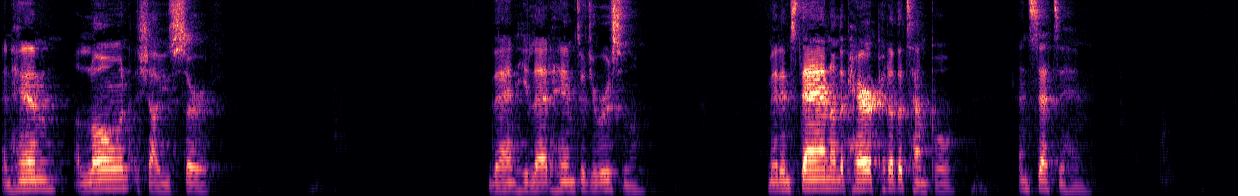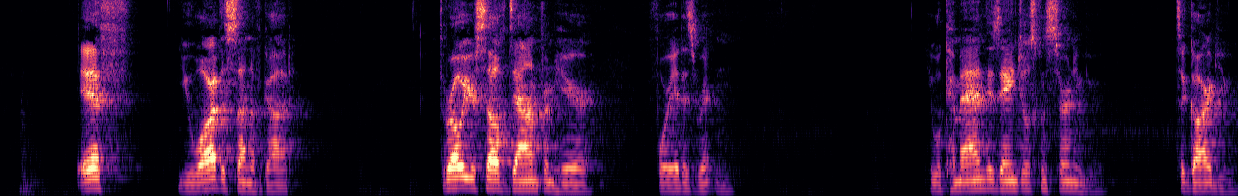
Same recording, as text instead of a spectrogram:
and him alone shall you serve. Then he led him to Jerusalem, made him stand on the parapet of the temple, and said to him, If you are the Son of God, throw yourself down from here, for it is written, He will command His angels concerning you to guard you,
